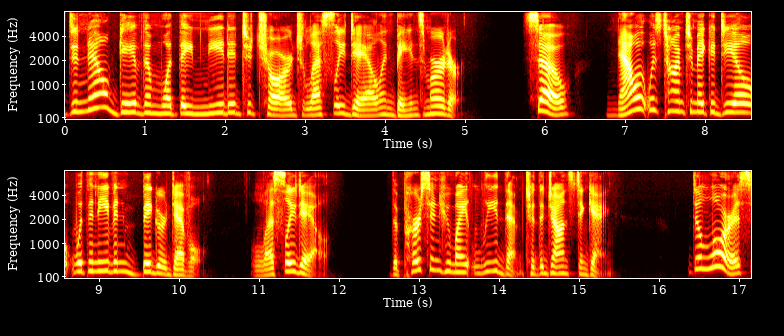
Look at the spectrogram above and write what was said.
Donnell gave them what they needed to charge Leslie Dale in Bain's murder. So, now it was time to make a deal with an even bigger devil, Leslie Dale, the person who might lead them to the Johnston gang. Dolores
